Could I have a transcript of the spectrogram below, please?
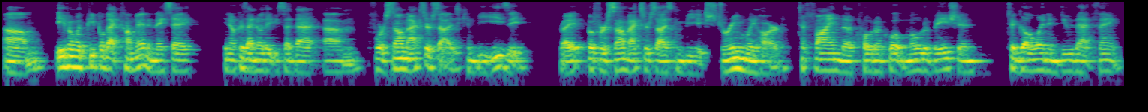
Um, even with people that come in and they say, you know, because I know that you said that um, for some exercise can be easy right? But for some, exercise can be extremely hard to find the quote unquote motivation to go in and do that thing.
